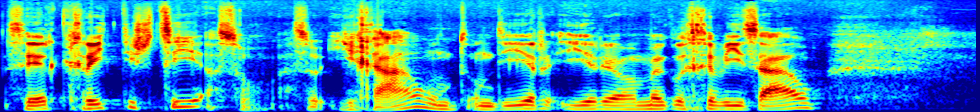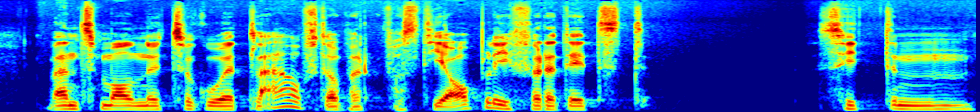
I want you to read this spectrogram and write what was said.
sehr kritisch zu sein. Also, also ich auch und, und ihr, ihr ja möglicherweise auch, wenn es mal nicht so gut läuft. Aber was die abliefern jetzt seit dem,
